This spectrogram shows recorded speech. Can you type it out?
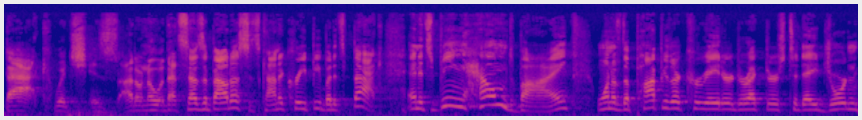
back, which is, I don't know what that says about us. It's kind of creepy, but it's back. And it's being helmed by one of the popular creator directors today, Jordan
